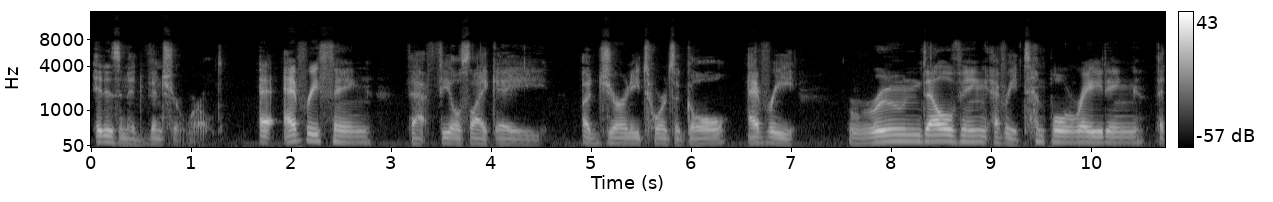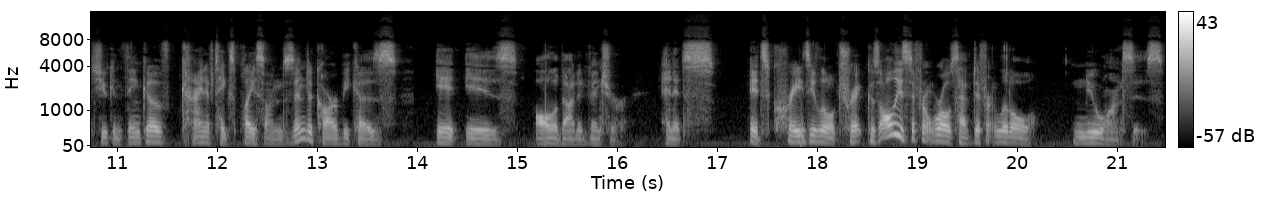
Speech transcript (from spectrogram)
It is an adventure world. Everything that feels like a a journey towards a goal. Every rune delving, every temple raiding that you can think of kind of takes place on Zendikar because it is all about adventure. And it's it's crazy little trick because all these different worlds have different little nuances.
